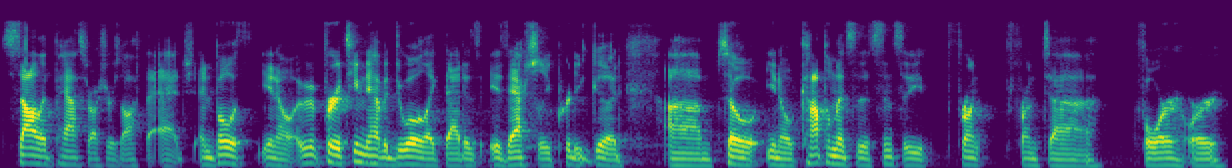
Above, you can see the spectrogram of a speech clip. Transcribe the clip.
solid pass rushers off the edge. And both, you know, for a team to have a duo like that is is actually pretty good. Um, so you know, compliments to the Cincinnati front front uh, four or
